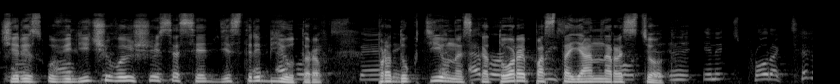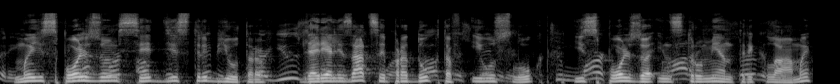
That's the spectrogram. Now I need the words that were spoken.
через увеличивающуюся сеть дистрибьюторов, продуктивность которой постоянно растет. Мы используем сеть дистрибьюторов для реализации продуктов и услуг, используя инструмент рекламы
